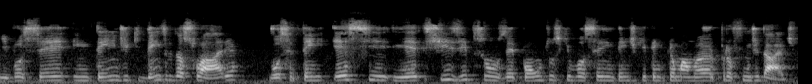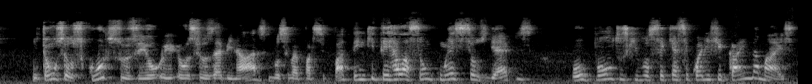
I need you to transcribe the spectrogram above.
e você entende que dentro da sua área você tem esse x, y, z pontos que você entende que tem que ter uma maior profundidade. Então, os seus cursos e, e os seus webinars que você vai participar tem que ter relação com esses seus gaps ou pontos que você quer se qualificar ainda mais.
